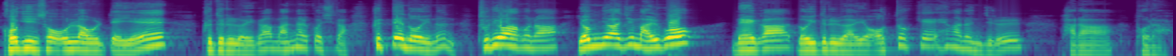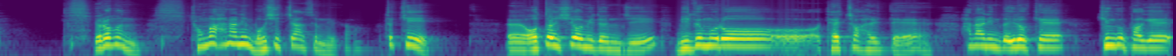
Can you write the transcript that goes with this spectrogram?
거기서 올라올 때에 그들을 너희가 만날 것이다. 그때 너희는 두려워하거나 염려하지 말고 내가 너희들을 위하여 어떻게 행하는지를 바라보라. 여러분, 정말 하나님 멋있지 않습니까? 특히 어떤 시험이든지 믿음으로 대처할 때 하나님도 이렇게 긴급하게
